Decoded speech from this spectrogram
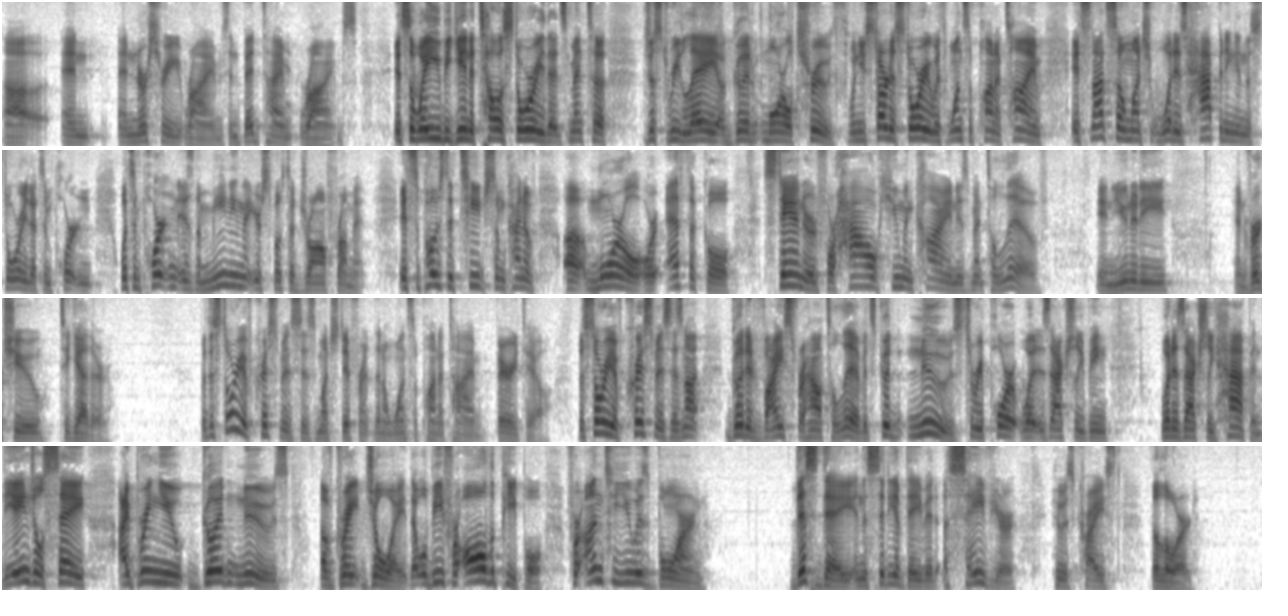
uh, and, and nursery rhymes and bedtime rhymes. It's the way you begin to tell a story that's meant to just relay a good moral truth. When you start a story with once upon a time, it's not so much what is happening in the story that's important. What's important is the meaning that you're supposed to draw from it. It's supposed to teach some kind of uh, moral or ethical standard for how humankind is meant to live in unity and virtue together. But the story of Christmas is much different than a once upon a time fairy tale. The story of Christmas is not good advice for how to live. It's good news to report what is actually being what has actually happened. The angels say, "I bring you good news of great joy that will be for all the people, for unto you is born this day in the city of David a savior who is Christ the Lord."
